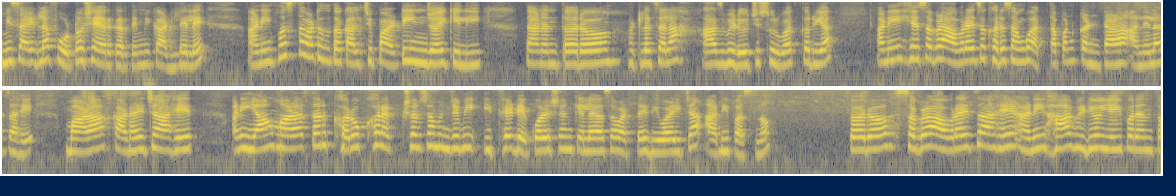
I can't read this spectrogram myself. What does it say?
मी साईडला फोटो शेअर करते मी काढलेले. आणि मस्त वाटत होता कालची पार्टी एन्जॉय केली. त्यानंतर म्हटलं चला आज व्हिडिओची सुरुवात करूया. आणि हे सगळं आवरायचं खरं सांगू आत्ता पण कंटाळा आलेलाच आहे. माळा काढायच्या आहेत आणि या माळा तर खरोखर अक्षरशः म्हणजे मी इथे डेकोरेशन केलं आहे असं वाटतंय दिवाळीच्या आधीपासनं. तर सगळं आवरायचं आहे आणि हा व्हिडिओ येईपर्यंत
